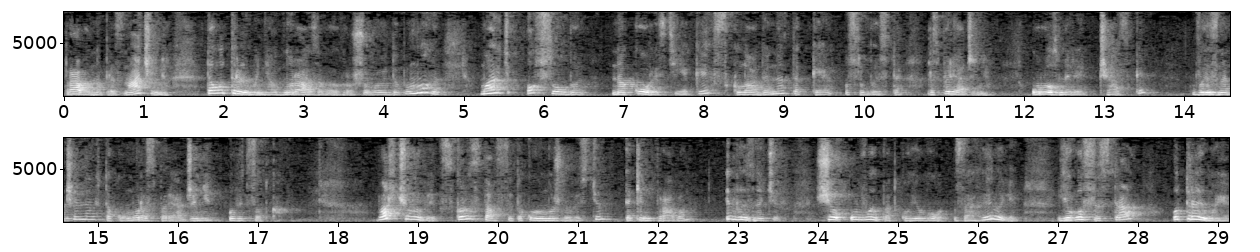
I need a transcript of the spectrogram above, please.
право на призначення та отримання одноразової грошової допомоги мають особи, на користь яких складено таке особисте розпорядження у розмірі частки, визначеної в такому розпорядженні у відсотках. Ваш чоловік скористався такою можливістю, таким правом і визначив, що у випадку його загибелі його сестра отримує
